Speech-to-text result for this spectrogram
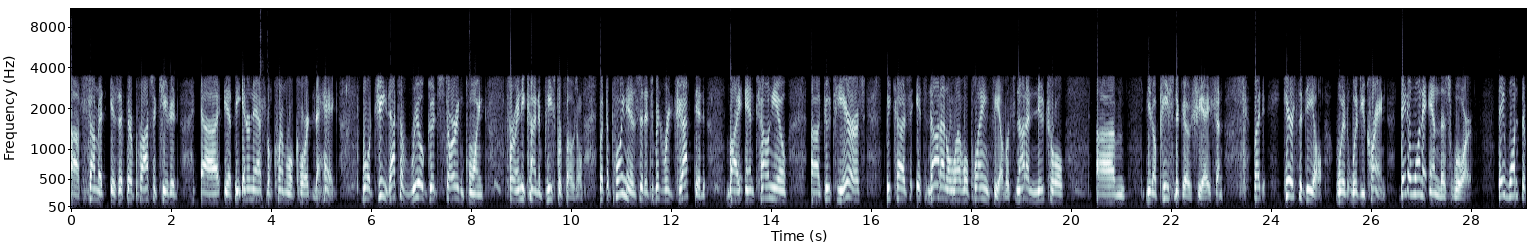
uh, summit is if they're prosecuted uh, at the International Criminal Court in The Hague. Well, gee, that's a real good starting point for any kind of peace proposal. But the point is that it's been rejected by Antonio uh, Gutierrez because it's not on a level playing field. It's not a neutral, um, you know, peace negotiation. But here's the deal with with Ukraine: they don't want to end this war. They want the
